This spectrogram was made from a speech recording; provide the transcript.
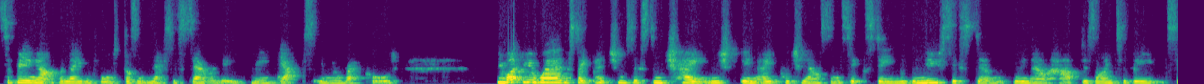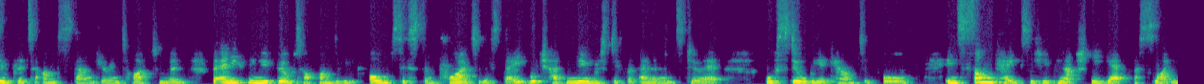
So being out of the labour force doesn't necessarily mean gaps in your record. You might be aware the state pension system changed in April 2016 with the new system we now have designed to be simpler to understand your entitlement. But anything you've built up under the old system prior to this date, which had numerous different elements to it, will still be accounted for. In some cases, you can actually get a slightly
